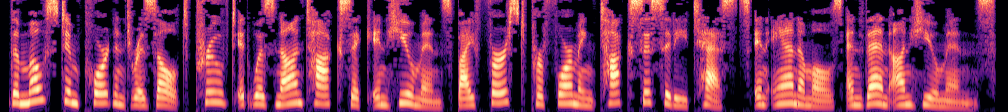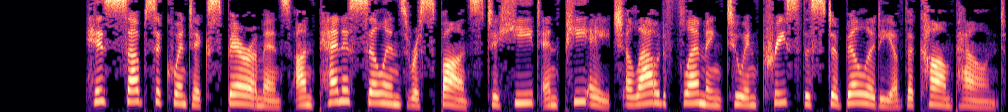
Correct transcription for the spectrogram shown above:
The most important result proved it was non-toxic in humans by first performing toxicity tests in animals and then on humans. His subsequent experiments on penicillin's response to heat and pH allowed Fleming to increase the stability of the compound.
